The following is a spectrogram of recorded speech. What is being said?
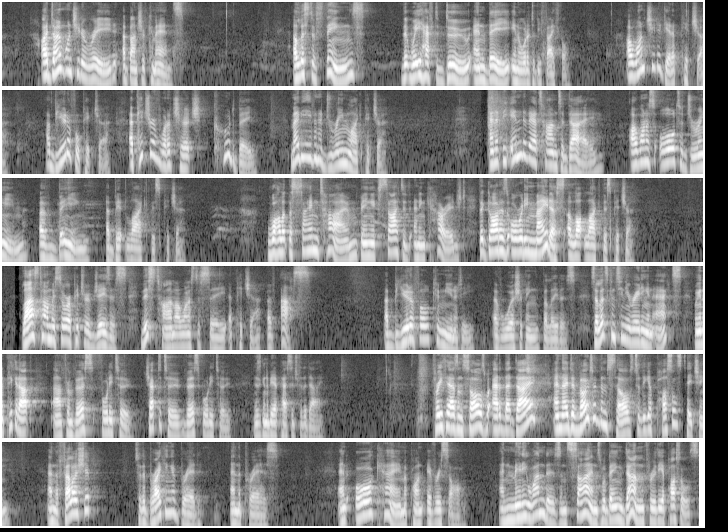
I don't want you to read a bunch of commands, a list of things that we have to do and be in order to be faithful. I want you to get a picture, a beautiful picture, a picture of what a church could be, maybe even a dreamlike picture. And at the end of our time today, I want us all to dream of being a bit like this picture, while at the same time being excited and encouraged that God has already made us a lot like this picture. Last time we saw a picture of Jesus, this time I want us to see a picture of us. A beautiful community of worshipping believers. So let's continue reading in Acts. We're going to pick it up uh, from verse 42. Chapter 2, verse 42. This is going to be a passage for the day. 3,000 souls were added that day, and they devoted themselves to the apostles' teaching and the fellowship, to the breaking of bread and the prayers. And awe came upon every soul, and many wonders and signs were being done through the apostles.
